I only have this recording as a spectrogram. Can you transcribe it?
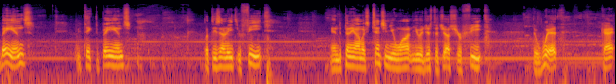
bands, you take the bands, put these underneath your feet, and depending on how much tension you want, you would just adjust your feet, the width, okay?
